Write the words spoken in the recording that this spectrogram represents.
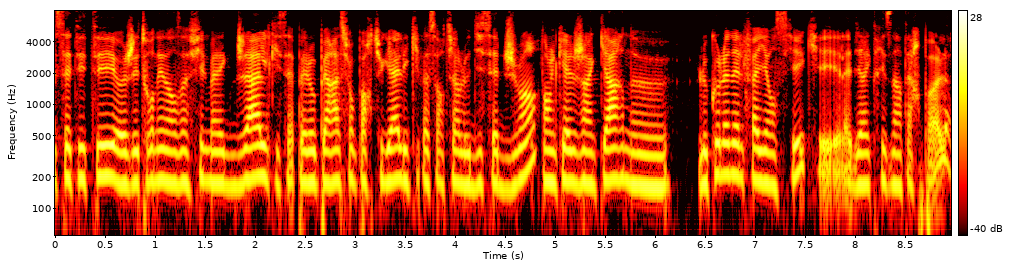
cet été, j'ai tourné dans un film avec Jal qui s'appelle Opération Portugal et qui va sortir le 17 juin, dans lequel j'incarne le colonel Fayancier, qui est la directrice d'Interpol.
